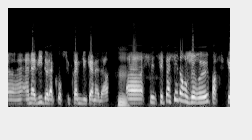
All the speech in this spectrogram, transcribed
un avis de la Cour suprême du Canada. Euh, c'est assez dangereux parce que,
